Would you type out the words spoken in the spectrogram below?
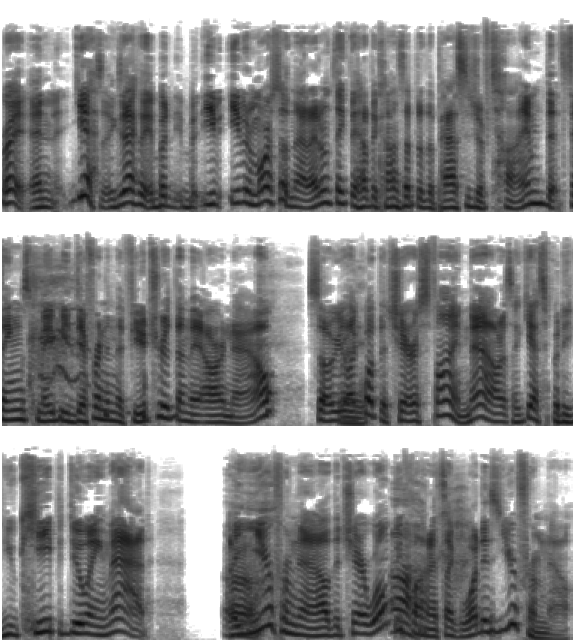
Right, and yes, exactly. But but even more so than that, I don't think they have the concept of the passage of time that things may be different in the future than they are now. So you're like, what? The chair is fine now. It's like, yes, but if you keep doing that, a Ugh. year from now, the chair won't be Ugh. fine. It's like, what is year from now?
